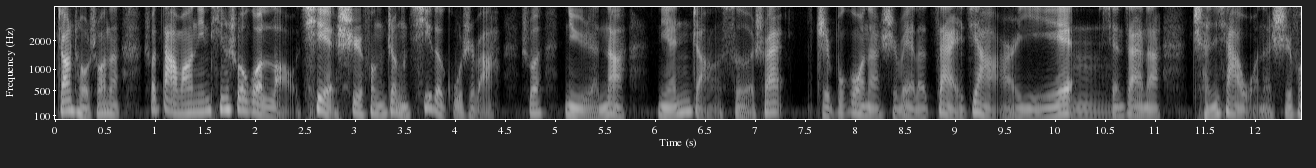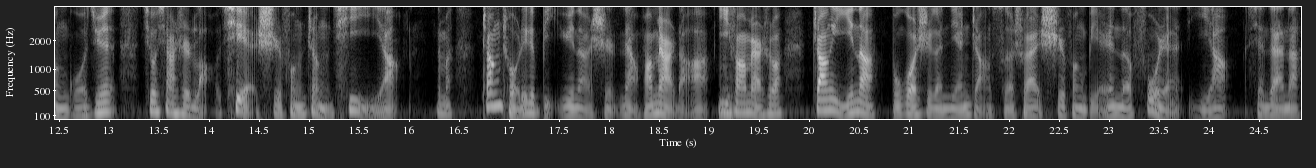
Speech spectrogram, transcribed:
张丑说呢，说大王您听说过老妾侍奉正妻的故事吧？说女人呐。年长色衰，只不过呢是为了再嫁而已。现在呢，臣下我呢侍奉国君，就像是老妾侍奉正妻一样。那么张丑这个比喻呢是两方面的啊，一方面说张仪呢不过是个年长色衰侍奉别人的妇人一样，现在呢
